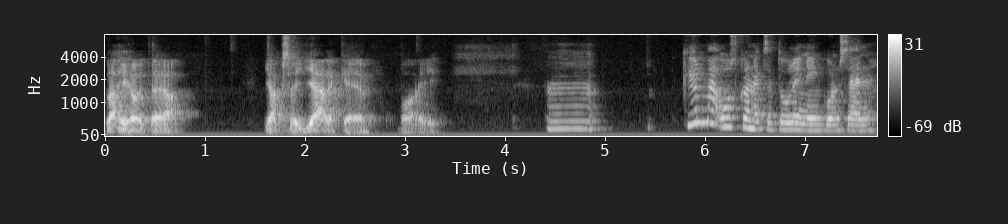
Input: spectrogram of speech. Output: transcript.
lähihoitajajakson jälkeen vai? Mm, kyllä mä uskon, että se tuli niin kuin sen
